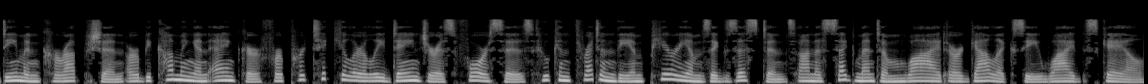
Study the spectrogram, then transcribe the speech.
demon corruption or becoming an anchor for particularly dangerous forces who can threaten the Imperium's existence on a segmentum-wide or galaxy-wide scale.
